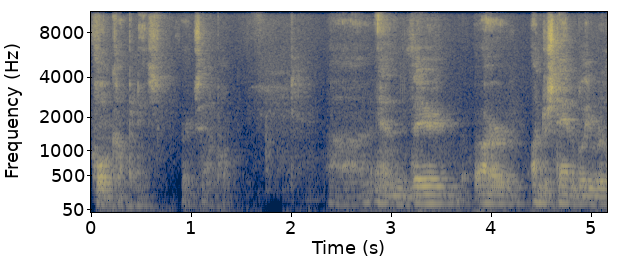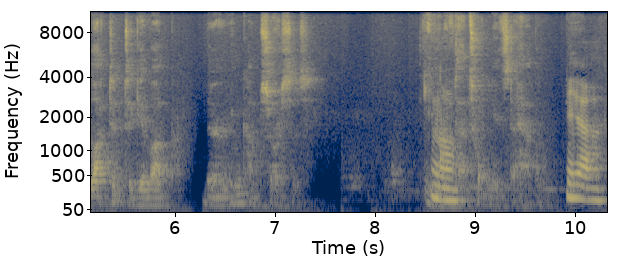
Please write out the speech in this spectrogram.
Coal companies, for example. Uh, and they are understandably reluctant to give up their income sources, even no. that's what needs to happen. Yeah.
